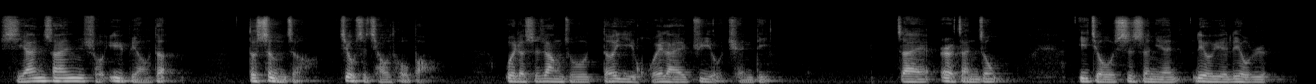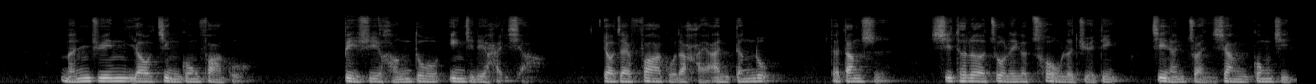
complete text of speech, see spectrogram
喜安山所预表的得胜者，就是桥头堡，为的是让主得以回来具有权地。在二战中，一九四十年六月六日。盟军要进攻法国，必须横渡英吉利海峡，要在法国的海岸登陆。在当时，希特勒做了一个错误的决定，竟然转向攻击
